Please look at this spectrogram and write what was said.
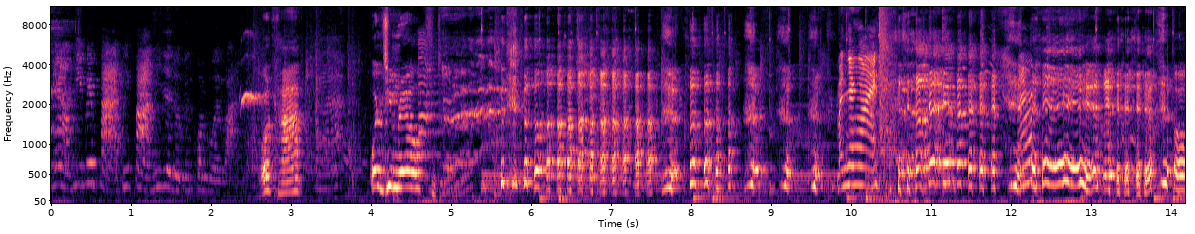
เนี่ยพี่ไม่ป่าพี่ป่าพี่จะดูเป็นคนรวยหวานอ้นครับอ้นชิมเร็ว มันยังไง โอ้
